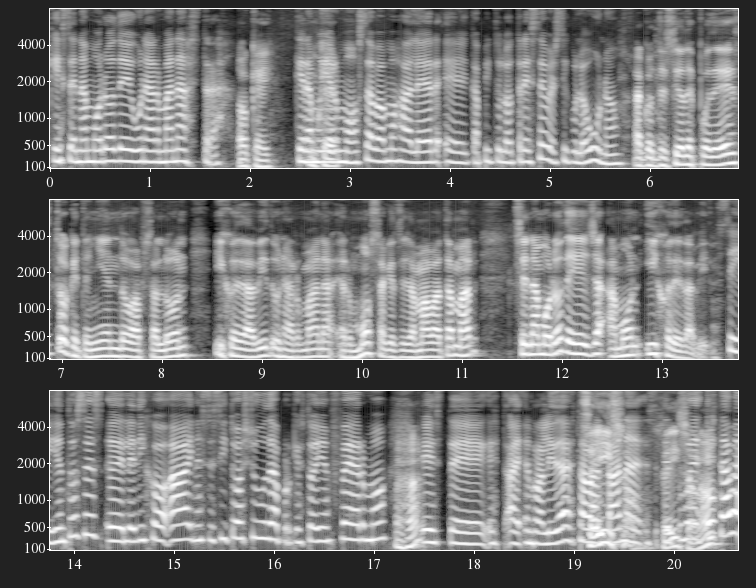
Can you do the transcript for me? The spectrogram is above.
que se enamoró de una hermanastra Ok. Que era muy ok. hermosa. Vamos a leer el capítulo 13, versículo 1. Aconteció después de esto que teniendo Absalón, hijo de David, una hermana hermosa que se llamaba Tamar, se enamoró de ella Amón, hijo de David. Sí, entonces eh, le dijo, ay, necesito ayuda porque estoy enfermo. Ajá. este, est- en realidad estaba Se tan... hizo, se hizo. Estaba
